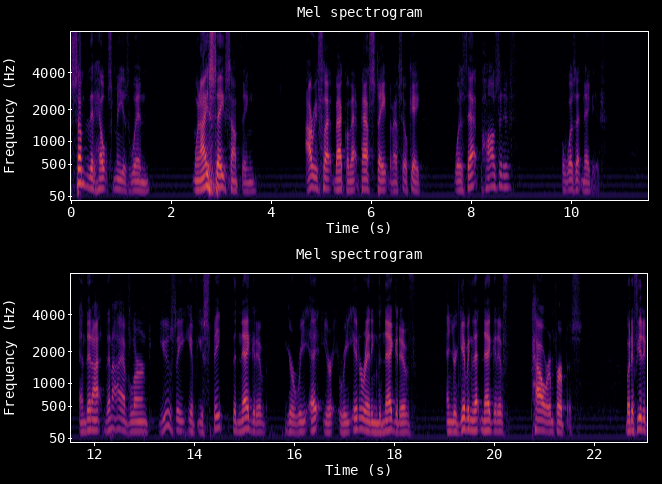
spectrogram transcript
something that helps me is when when I say something, I reflect back on that past statement. I say, okay, was that positive or was that negative? And then I, then I have learned usually if you speak the negative, you're, re, eh, you're reiterating the negative and you're giving that negative power and purpose. But if you, de-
